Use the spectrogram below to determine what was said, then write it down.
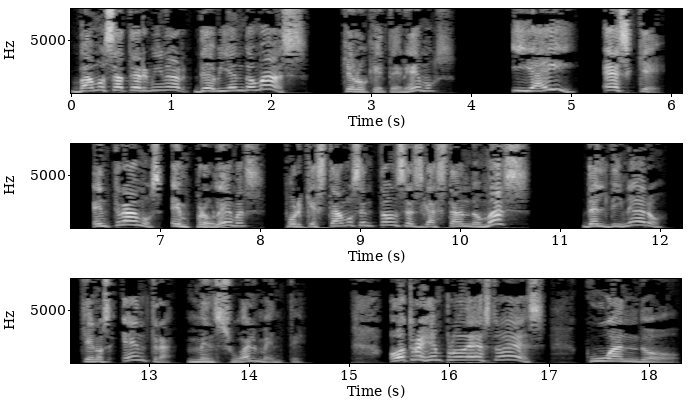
vamos a terminar debiendo más que lo que tenemos. Y ahí es que entramos en problemas porque estamos entonces gastando más del dinero que nos entra mensualmente. Otro ejemplo de esto es cuando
